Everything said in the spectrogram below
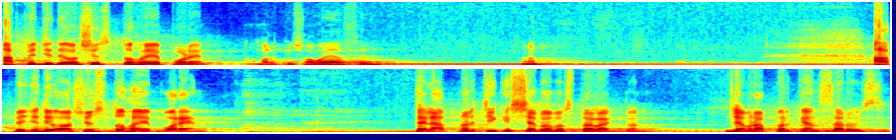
আপনি যদি অসুস্থ হয়ে পড়েন, আমার কি সময় আছে? হ্যাঁ? আপনি যদি অসুস্থ হয়ে পড়েন, তাহলে আপনার চিকিৎসা ব্যবস্থা লাগবে না। যেমন আপনার ক্যান্সার হয়েছে।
